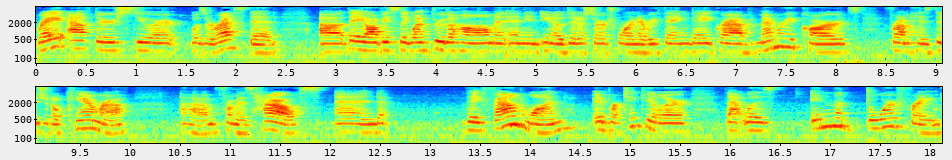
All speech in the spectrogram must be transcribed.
right after Stuart was arrested, uh, they obviously went through the home and, and you know did a search warrant and everything. They grabbed memory cards from his digital camera um, from his house, and they found one in particular that was in the door frame,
